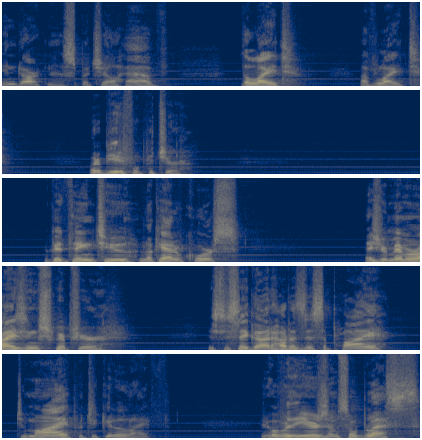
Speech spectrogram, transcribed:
in darkness, but shall have the light of light. What a beautiful picture. A good thing to look at, of course, as you're memorizing scripture, is to say, God, how does this apply to my particular life? And over the years, I'm so blessed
